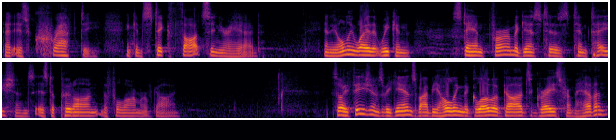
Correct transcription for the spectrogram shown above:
that is crafty and can stick thoughts in your head. And the only way that we can stand firm against his temptations is to put on the full armor of God. So Ephesians begins by beholding the glow of God's grace from heaven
